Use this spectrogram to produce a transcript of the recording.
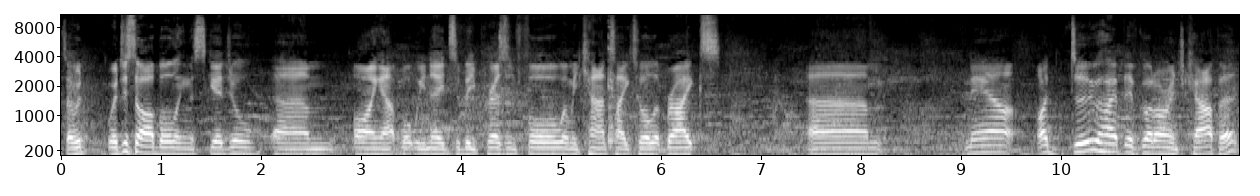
So we're, we're just eyeballing the schedule, um, eyeing up what we need to be present for when we can't take toilet breaks. Um, now, I do hope they've got orange carpet.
